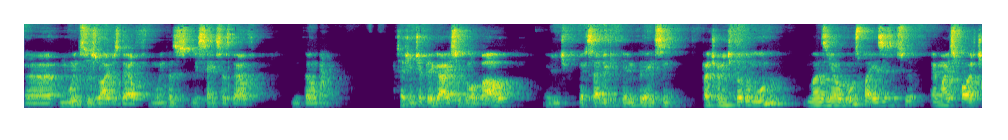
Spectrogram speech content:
uh, muitos usuários Delphi, muitas licenças Delphi. Então, se a gente pegar isso global, a gente percebe que tem clientes em praticamente todo mundo, mas em alguns países isso é mais forte.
